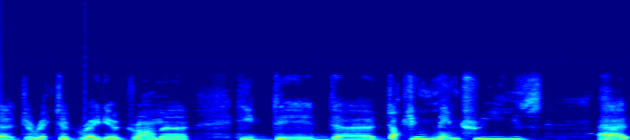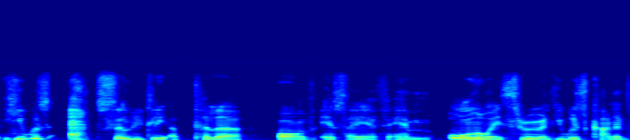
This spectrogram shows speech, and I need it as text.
uh, directed radio drama. He did uh, documentaries. Uh, he was absolutely a pillar of SAFM all the way through, and he was kind of,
